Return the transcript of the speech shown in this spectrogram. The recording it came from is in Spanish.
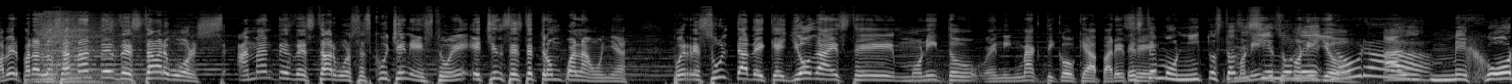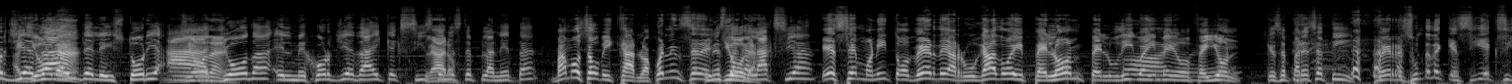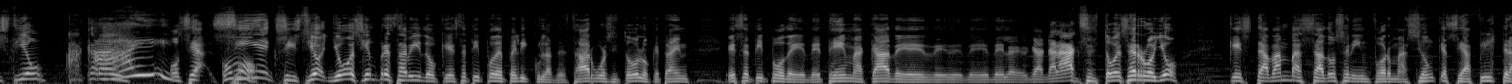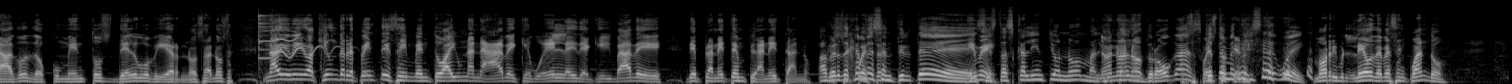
A ver, para los amantes de Star Wars, amantes de Star Wars, escuchen esto, ¿eh? Échense este trompo a la uña. Pues resulta de que Yoda, este monito enigmático que aparece... Este monito, estás monillo. al mejor Jedi Yoda. de la historia, a Yoda. Yoda. el mejor Jedi que existe Claro. en este planeta, Vamos a ubicarlo, acuérdense de en esta Yoda. galaxia, Ese monito verde, arrugado y pelón, peludillo ahí medio feyón. Que se parece a ti. Pues resulta de que sí existió. Ah, caray. Ay. O sea, ¿Cómo? sí existió. Yo siempre he sabido que este tipo de películas de Star Wars y todo lo que traen ese tipo de, de tema acá de, de, de- de la ga- galaxias y todo ese rollo, que estaban basados en información que se ha filtrado de documentos del gobierno. O sea, no sé, nadie vino aquí un de repente se inventó hay una nave que vuela y de que va de, de planeta en planeta, ¿no? A ver, Por déjame supuesto- sentirte Dime. si estás caliente o no, malditas no, no. drogas. ¿Qué te no. metiste, güey? Morri, leo de vez en cuando.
